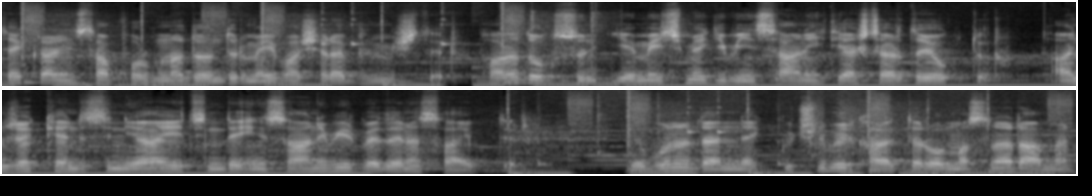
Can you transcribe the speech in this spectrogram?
tekrar insan formuna döndürmeyi başarabilmiştir. Paradox'un yeme içme gibi insani ihtiyaçları da yoktur. Ancak kendisi nihayetinde insani bir bedene sahiptir. Ve bu nedenle güçlü bir karakter olmasına rağmen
